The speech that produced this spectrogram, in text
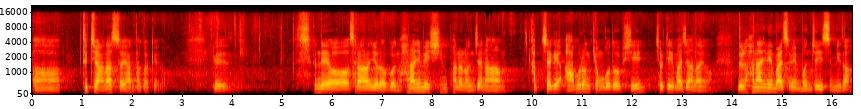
아, 듣지 않았어요. 안타깝게도. 그, 근데요, 사랑하는 여러분, 하나님의 심판은 언제나 갑자기 아무런 경고도 없이 절대 임하지 않아요. 늘 하나님의 말씀이 먼저 있습니다.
